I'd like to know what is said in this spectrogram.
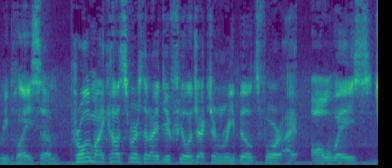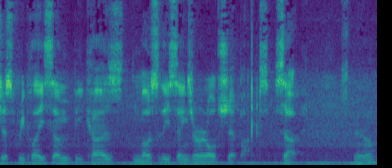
replace them. For all my customers that I do fuel injection rebuilds for, I always just replace them because most of these things are an old shit box. So, you know,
